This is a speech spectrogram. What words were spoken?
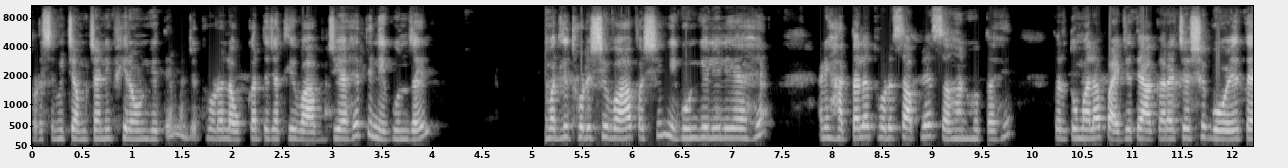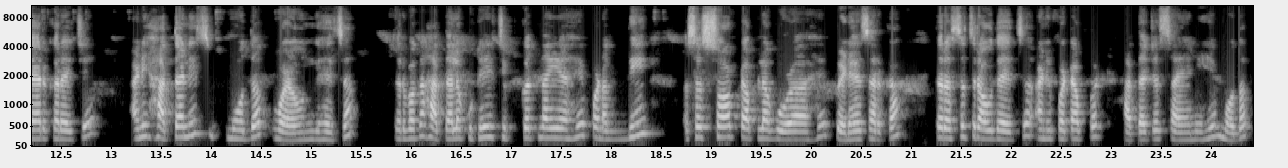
थोडस मी चमच्याने फिरवून घेते म्हणजे थोडं लवकर त्याच्यातली वाफ जी आहे ती निघून जाईल. मधली थोडीशी वाफ अशी निघून गेलेली आहे आणि हाताला थोडस आपल्या सहन होत आहे. तर तुम्हाला पाहिजे त्या आकाराचे असे गोळे तयार करायचे आणि हातानेच मोदक वळवून घ्यायचा. तर बघा हाताला कुठेही चिपकत नाही आहे पण अगदी असा सॉफ्ट आपला गोळा आहे पेढ्यासारखा. तर असंच राहू द्यायचं आणि पटापट हाताच्या साह्याने हे मोदक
